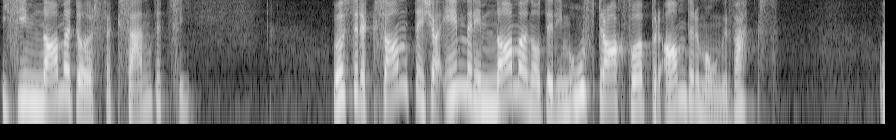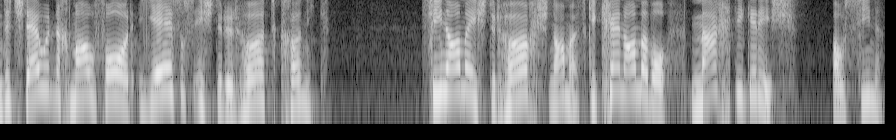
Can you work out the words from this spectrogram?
in seinem Namen dürfen gesendet sein. Wisst ihr, ein Gesandter ist ja immer im Namen oder im Auftrag von jemand anderem unterwegs. Und jetzt stellt euch mal vor, Jesus ist der erhöhte König. Sein Name ist der höchste Name. Es gibt keinen Namen, der mächtiger ist als seine.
